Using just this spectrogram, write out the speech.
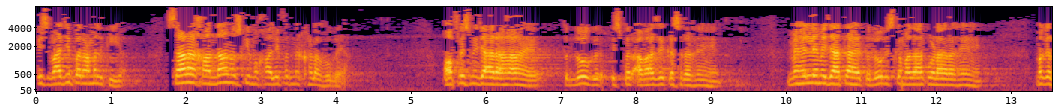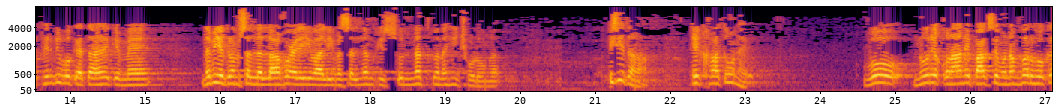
اس واجب پر عمل کیا۔ سارا خاندان اس کی مخالفت میں کھڑا ہو گیا۔ آفس میں جا رہا ہے تو لوگ اس پر آوازیں کس رہے ہیں۔ محلے میں جاتا ہے تو لوگ اس کا مذاق اڑا رہے ہیں۔ مگر پھر بھی وہ کہتا ہے کہ میں نبی اکرم صلی اللہ علیہ وآلہ وسلم کی سنت کو نہیں چھوڑوں گا۔ اسی طرح ایک خاتون ہے۔ وہ نور قرآن پاک سے منور ہو کر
